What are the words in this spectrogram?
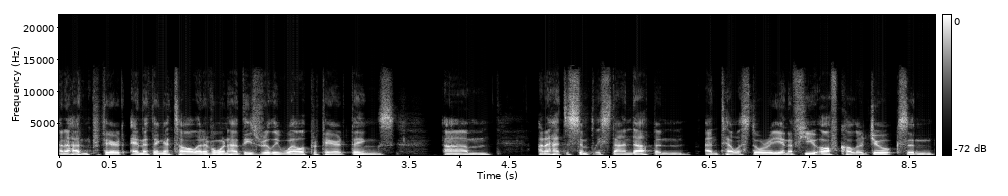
and I hadn't prepared anything at all. And everyone had these really well prepared things. Um, and I had to simply stand up and and tell a story and a few off color jokes and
